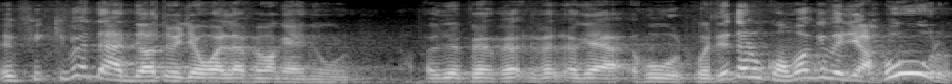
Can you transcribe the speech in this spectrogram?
Et puis qui va dire tu veux dire voilà fais-moi gagner. Hour. Peut-être tu comprends qui veut dire hour.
